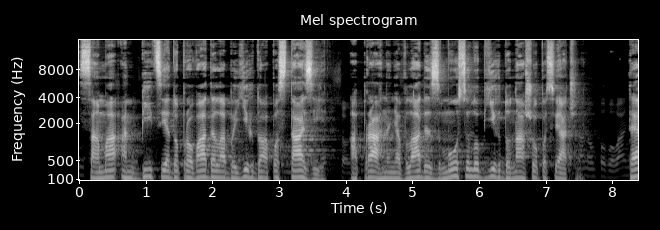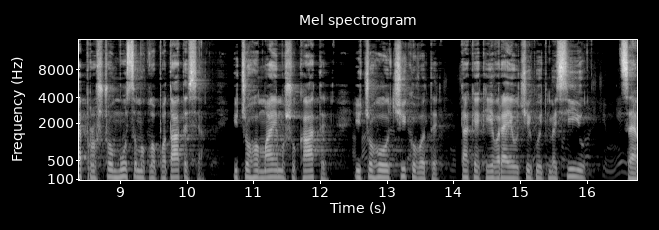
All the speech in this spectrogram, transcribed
Сама амбіція допровадила би їх до апостазії, а прагнення влади змусило б їх до нашого посвячення. Те, про що мусимо клопотатися, і чого маємо шукати, і чого очікувати, так як євреї очікують Месію, це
